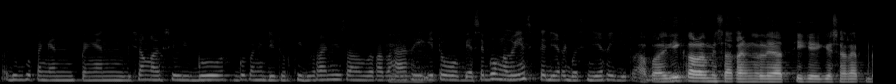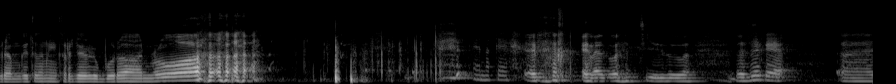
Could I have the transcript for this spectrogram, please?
Aduh gue pengen pengen bisa nggak sih libur? Gue pengen tidur tiduran nih selama beberapa hari. Itu biasanya gue ngeluhnya ke diri gue sendiri gitu Iya. apalagi kalau misalkan ngelihat IG IG selebgram gitu kan yang kerja liburan wah. Enak ya. Enak enak banget sih semua maksudnya kayak eh,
